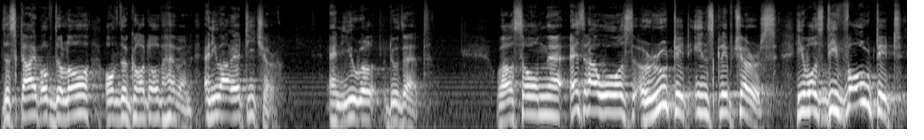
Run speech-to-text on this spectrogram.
the scribe of the law of the God of heaven. And you are a teacher. And you will do that. Well, so um, Ezra was rooted in scriptures. He was devoted,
